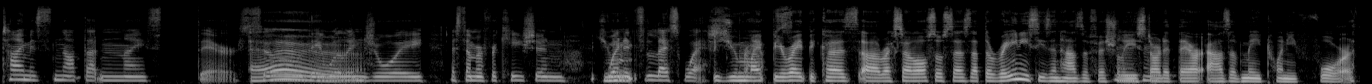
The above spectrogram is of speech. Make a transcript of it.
time is not that nice there. So oh. they will oh. enjoy a summer vacation you, when it's less wet. You perhaps. might be right because uh, Rexdale also says that the rainy season has officially mm-hmm. started there as of May 24th.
